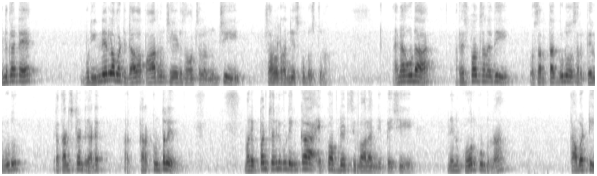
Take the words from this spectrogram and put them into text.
ఎందుకంటే ఇప్పుడు ఇన్నేళ్ళ బట్టి దాదాపు ఆరు నుంచి ఏడు సంవత్సరాల నుంచి ఛానల్ రన్ చేసుకుంటూ వస్తున్నా. అయినా కూడా రెస్పాన్స్ అనేది ఒకసారి తగ్గుడు ఒకసారి పెరుగుడు ఇట్లా కన్స్టెంట్గా అంటే కరెక్ట్ ఉండలేదు మరి ఎప్పటి నుంచి కూడా ఇంకా ఎక్కువ అప్డేట్స్ ఇవ్వాలని చెప్పేసి నేను కోరుకుంటున్నా. కాబట్టి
